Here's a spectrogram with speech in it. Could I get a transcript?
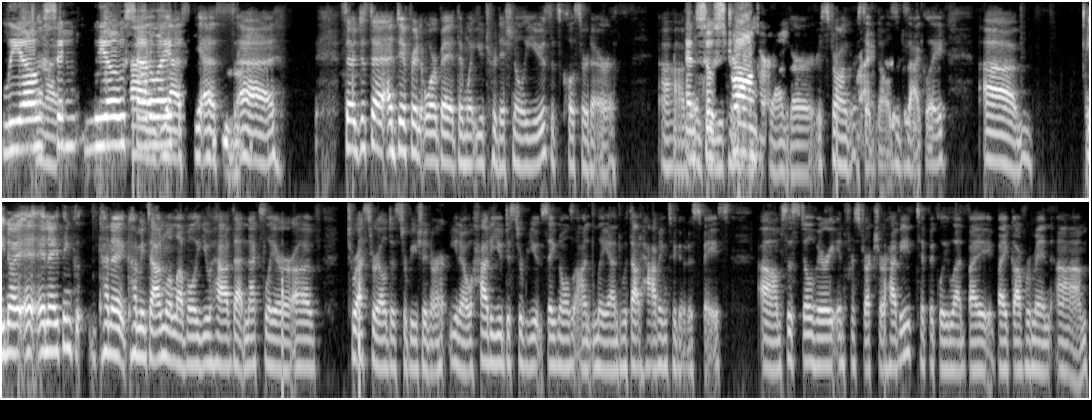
LEO, uh, sig- LEO uh, satellite. yes, yes. Mm-hmm. Uh, so just a, a, different orbit than what you traditionally use. It's closer to Earth, um, and, and, so, so stronger, stronger, stronger right. signals. Exactly. Um, you know, and I think kind of coming down one level, you have that next layer of terrestrial distribution or you know how do you distribute signals on land without having to go to space? Um, so still very infrastructure heavy typically led by by government um,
